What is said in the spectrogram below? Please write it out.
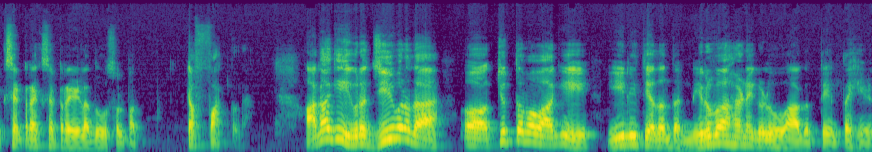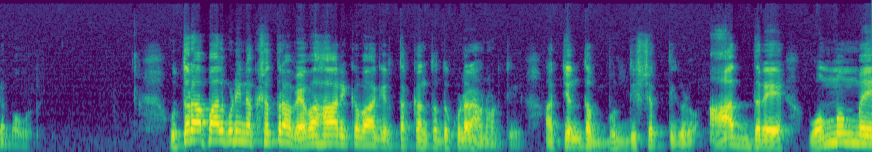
ಎಕ್ಸೆಟ್ರಾ ಎಕ್ಸೆಟ್ರಾ ಹೇಳೋದು ಸ್ವಲ್ಪ ಟಫ್ ಆಗ್ತದೆ. ಹಾಗಾಗಿ ಇವರ ಜೀವನದ ಅತ್ಯುತ್ತಮವಾಗಿ ಈ ರೀತಿಯಾದಂಥ ನಿರ್ವಹಣೆಗಳು ಆಗುತ್ತೆ ಅಂತ ಹೇಳಬಹುದು. ಉತ್ತರ ಪಾಲ್ಗುಣಿ ನಕ್ಷತ್ರ ವ್ಯವಹಾರಿಕವಾಗಿರ್ತಕ್ಕಂಥದ್ದು ಕೂಡ ನಾವು ನೋಡ್ತೀವಿ. ಅತ್ಯಂತ ಬುದ್ಧಿಶಕ್ತಿಗಳು. ಆದರೆ ಒಮ್ಮೊಮ್ಮೆ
